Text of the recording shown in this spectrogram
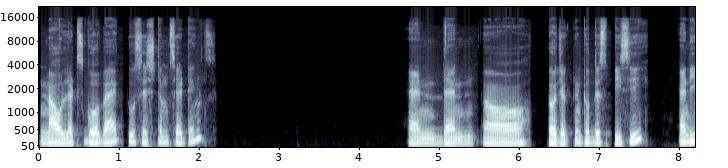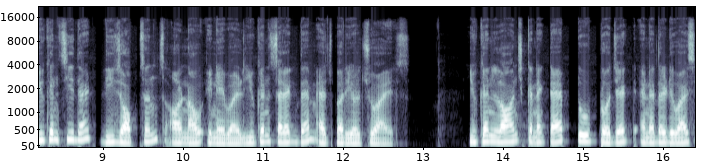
Now let's go back to system settings and then uh, projecting to this PC and you can see that these options are now enabled. You can select them as per your choice. You can launch connect app to project another device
